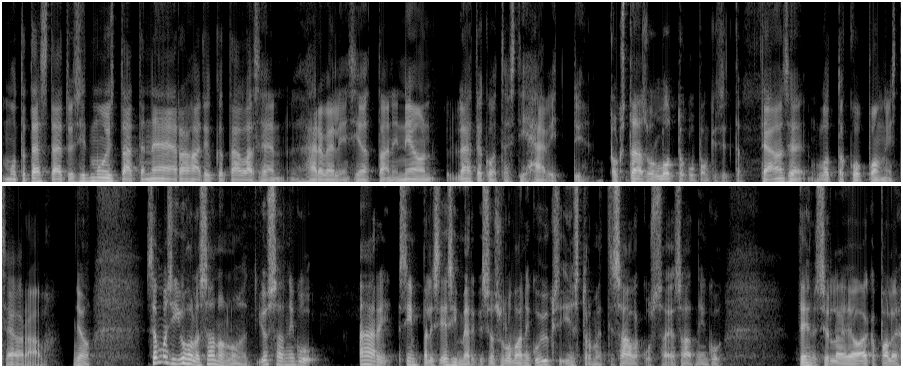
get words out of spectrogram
Mutta tästä täytyy sitten muistaa, että nämä rahat, jotka tällaiseen härveliin sijoittaa, niin ne on lähtökohtaisesti hävitty. Onko tämä sun lottokuponki sitten? Tämä on se lottokupongista seuraava. Joo. Semmoisin Juholle sanonut, että jos sä oot niinku äärisimppelissä esimerkiksi, jos sulla on vain niinku yksi instrumentti salkussa ja sä oot niinku tehnyt sillä jo aika paljon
